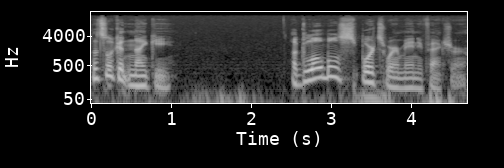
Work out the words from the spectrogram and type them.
Let's look at Nike, a global sportswear manufacturer.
